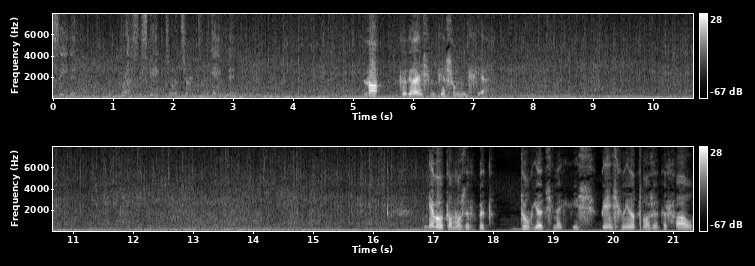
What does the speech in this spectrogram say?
Succeeded. Press escape to return to the game menu. No, wygraliśmy pierwszą misję. Nie był to może zbyt długi odcinek, jakieś 5 minut może trwał,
